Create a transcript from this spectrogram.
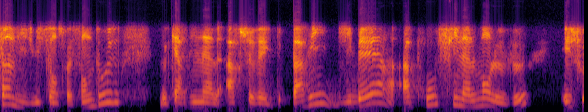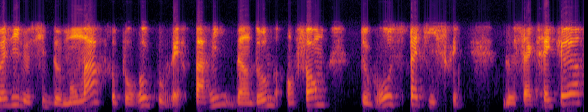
Fin 1872, le cardinal archevêque de Paris, Guibert, approuve finalement le vœu et choisit le site de Montmartre pour recouvrir Paris d'un dôme en forme de grosse pâtisserie. Le Sacré-Cœur,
